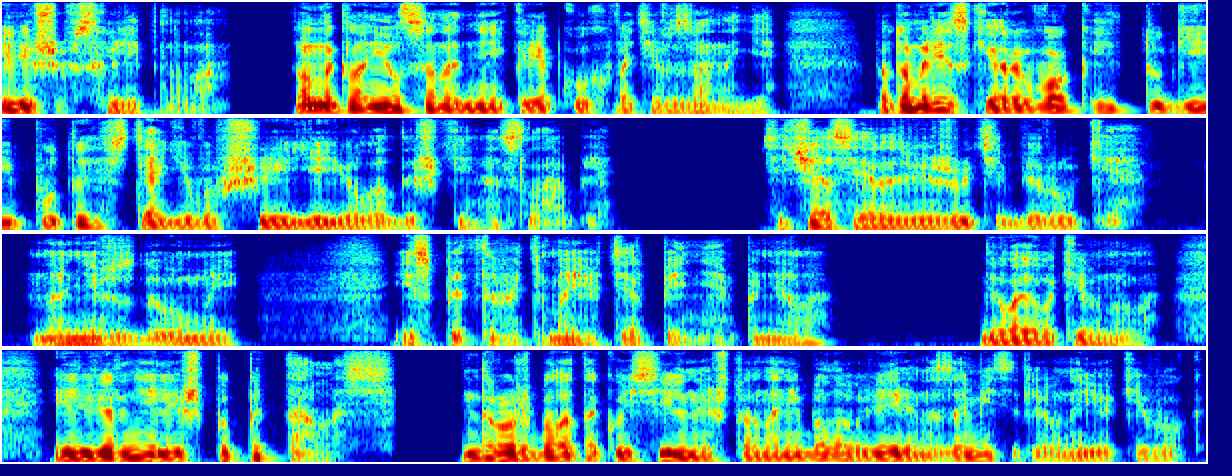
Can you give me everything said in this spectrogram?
и лишь всхлипнула. Он наклонился над ней, крепко ухватив за ноги. Потом резкий рывок, и тугие путы, стягивавшие ее лодыжки, ослабли. — Сейчас я развяжу тебе руки, но не вздумай испытывать мое терпение, поняла? Дилайла кивнула. Или, вернее, лишь попыталась. Дрожь была такой сильной, что она не была уверена, заметит ли он ее кивок.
